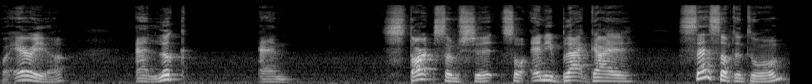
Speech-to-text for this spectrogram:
or area and look and start some shit so any black guy says something to him,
